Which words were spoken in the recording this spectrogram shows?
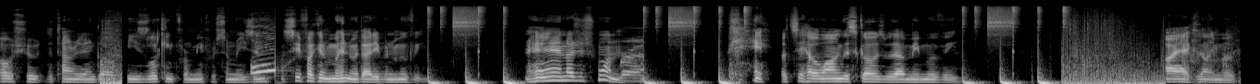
Oh shoot, the timer didn't go. He's looking for me for some reason. Let's see if I can win without even moving. And I just won. Okay, let's see how long this goes without me moving. I accidentally moved.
